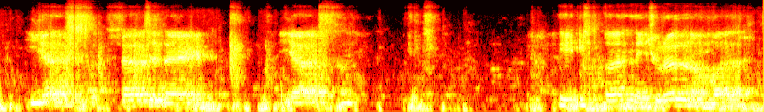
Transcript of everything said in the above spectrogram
x such that x is a natural number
